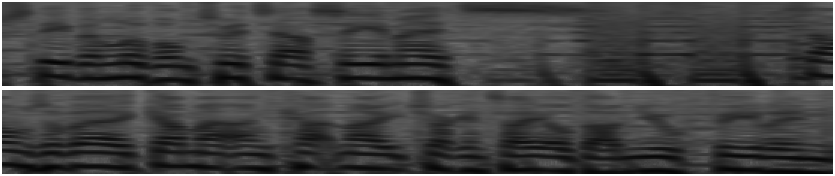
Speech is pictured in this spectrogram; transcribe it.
Stephen Love on Twitter, see you mates. Sounds of Air, Gammer and Cat Night track entitled Our New Feeling.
